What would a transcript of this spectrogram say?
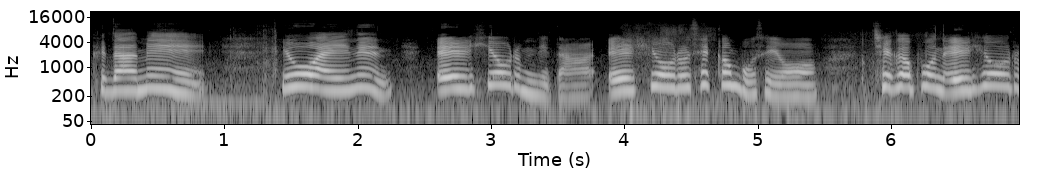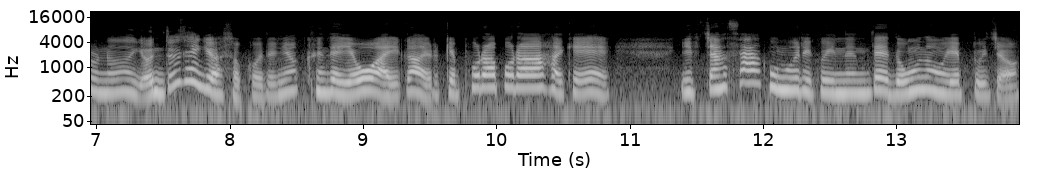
그 다음에 이 아이는 엘 히어루입니다. 엘 히어루 색감 보세요. 제가 본 엘 히어루는 연두색이었었거든요. 근데 이 아이가 이렇게 보라보라하게 입장 싹 오므리고 있는데 너무너무 예쁘죠.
